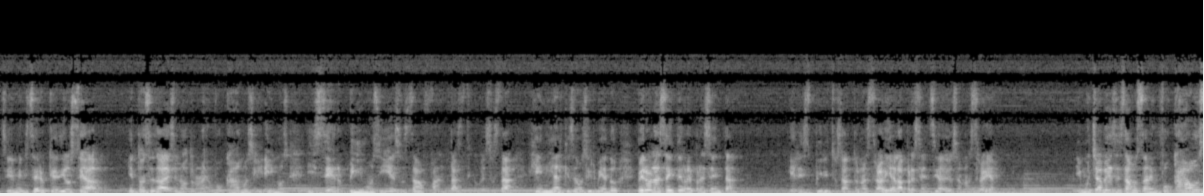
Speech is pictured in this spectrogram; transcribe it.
¿sí? el ministerio que Dios te ha dado. Entonces a veces nosotros nos enfocamos y vinimos y servimos y eso está fantástico, eso está genial que estemos sirviendo, pero el aceite representa el Espíritu Santo en nuestra vida, la presencia de Dios en nuestra vida. Y muchas veces estamos tan enfocados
